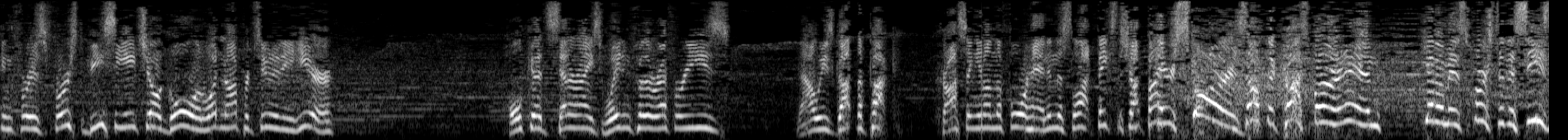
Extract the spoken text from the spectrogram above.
looking for his first BCHL goal, and what an opportunity here. Holka at center ice waiting for the referees. Now he's got the puck. Crossing in on the forehand in the slot, fakes the shot, fires, scores off the crossbar and in. Give him his first of the season.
